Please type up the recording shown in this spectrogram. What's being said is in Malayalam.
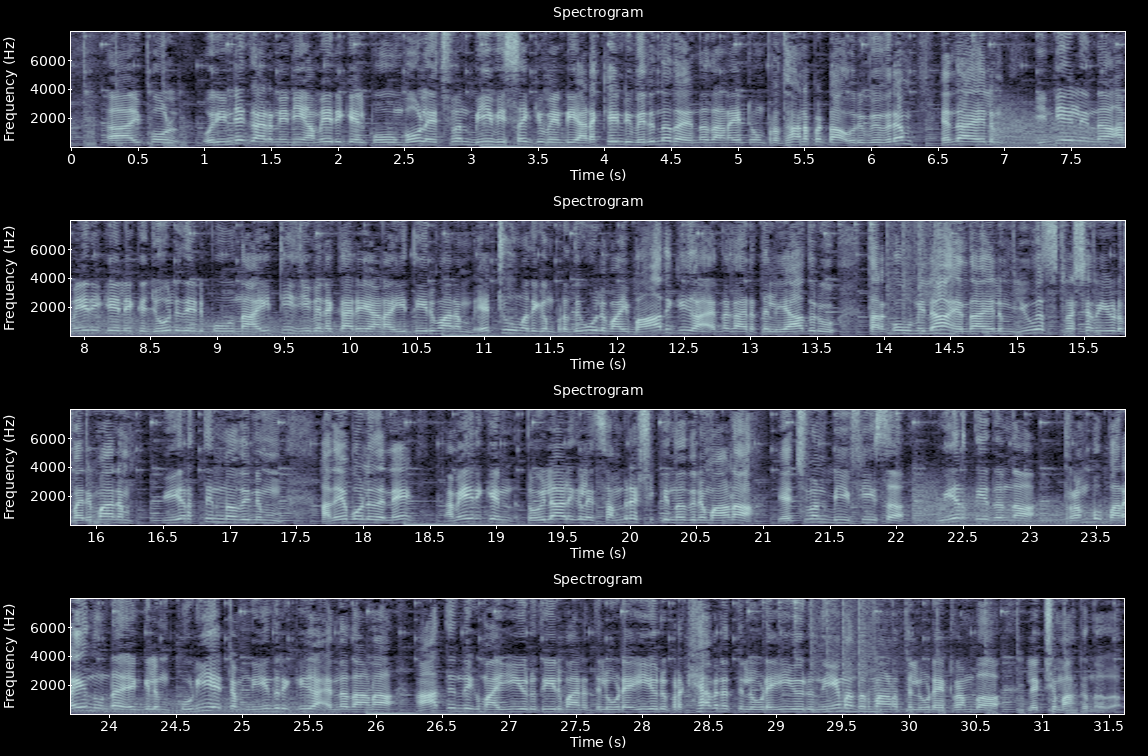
ഇപ്പോൾ ഒരു ഇന്ത്യക്കാരൻ ഇനി അമേരിക്കയിൽ പോകുമ്പോൾ എച്ച് വൺ ബി വിസയ്ക്ക് വേണ്ടി അടക്കേണ്ടി വരുന്നത് എന്നതാണ് ഏറ്റവും പ്രധാനപ്പെട്ട ഒരു വിവരം. എന്തായാലും ഇന്ത്യയിൽ നിന്ന് അമേരിക്കയിലേക്ക് ജോലി തേടി പോകുന്ന ഐ ടി ജീവനക്കാരെയാണ് ഈ തീരുമാനം ഏറ്റവും അധികം പ്രതികൂലമായി ബാധിക്കുക എന്ന കാര്യത്തിൽ യാതൊരു തർക്കവുമില്ല. എന്തായാലും യു എസ് ട്രഷറിയുടെ വരുമാനം ഉയർത്തുന്നതിനും അതേപോലെ തന്നെ അമേരിക്കൻ തൊഴിലാളികളെ സംരക്ഷിക്കുന്നതിനുമാണ് എച്ച് വൺ ബി ഫീസ് ഉയർത്തിയതെന്ന് ട്രംപ് പറയുന്നുണ്ട്. എങ്കിലും കുടിയേറ്റം നിയന്ത്രിക്കുക എന്നതാണ് ആത്യന്തികമായി ഈ ഒരു തീരുമാനത്തിലൂടെ ഈ ഒരു പ്രഖ്യാപനത്തിലൂടെ ഈ ഒരു നിയമനിർമ്മാണത്തിലൂടെ ട്രംപ് ലക്ഷ്യമാക്കുന്നത്.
